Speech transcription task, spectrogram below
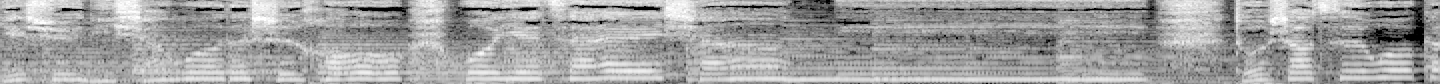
也许你想我的时候，我也在想你。多少次我告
